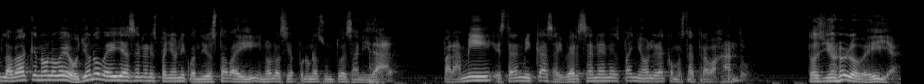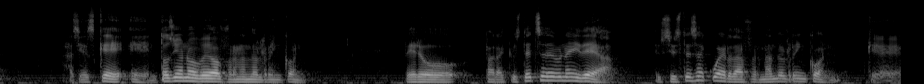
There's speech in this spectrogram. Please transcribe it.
la verdad que no lo veo. Yo no veía cena en español ni cuando yo estaba ahí y no lo hacía por un asunto de sanidad. Para mí, estar en mi casa y ver cena en español era como estar trabajando. Entonces yo no lo veía. Así es que eh, entonces yo no veo a Fernando el Rincón. Pero para que usted se dé una idea, si usted se acuerda, Fernando el Rincón, que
